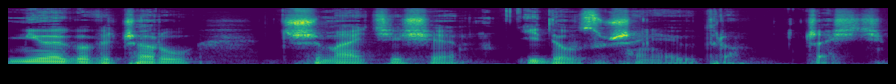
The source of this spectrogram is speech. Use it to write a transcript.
Miłego wieczoru. Trzymajcie się i do usłyszenia jutro. Cześć.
